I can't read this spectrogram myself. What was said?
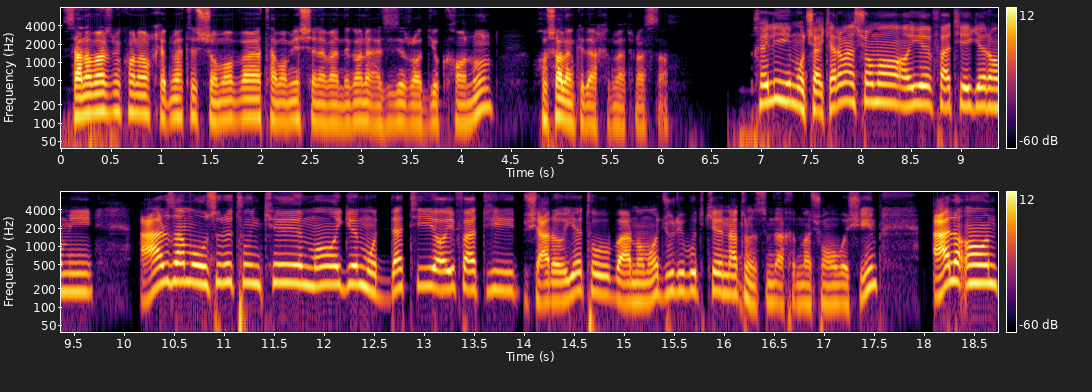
سلام عرض می‌کنم خدمت شما و تمامی شنوندگان عزیز رادیو کانون. خوشحالم که در خدمتتون هستم. خیلی متشکرم از شما آقای فتحی گرامی. ارزم و حضورتون که ما یه مدتی آقای فتحی شرایط و برنامه جوری بود که نتونستیم در خدمت شما باشیم. الان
